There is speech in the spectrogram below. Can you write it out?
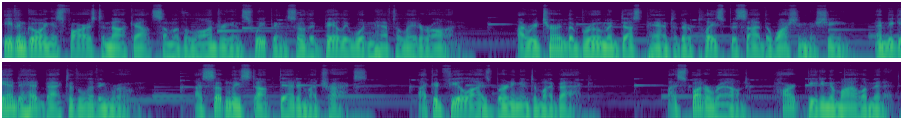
even going as far as to knock out some of the laundry and sweeping so that Bailey wouldn't have to later on. I returned the broom and dustpan to their place beside the washing machine, and began to head back to the living room. I suddenly stopped dead in my tracks. I could feel eyes burning into my back. I spun around, heart beating a mile a minute.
